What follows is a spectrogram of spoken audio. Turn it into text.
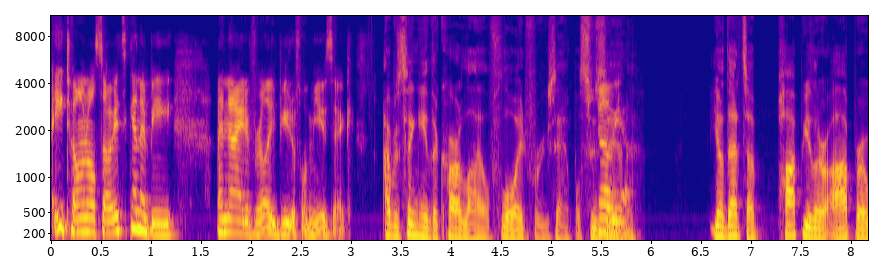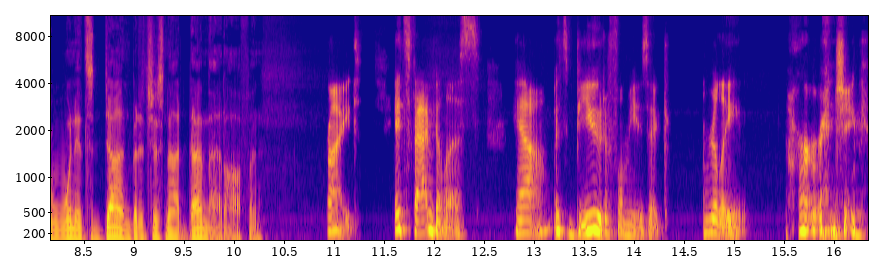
atonal. So it's going to be a night of really beautiful music. I was thinking of the Carlisle Floyd, for example, Susanna. Oh, yeah. You know, that's a popular opera when it's done, but it's just not done that often. Right. It's fabulous. Yeah. It's beautiful music. Really heart wrenching.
